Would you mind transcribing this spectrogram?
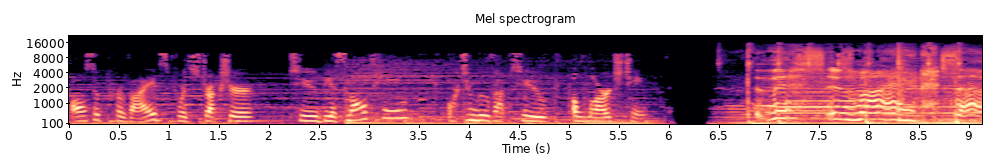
also provides for structure to be a small team or to move up to a large team. This is my sad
